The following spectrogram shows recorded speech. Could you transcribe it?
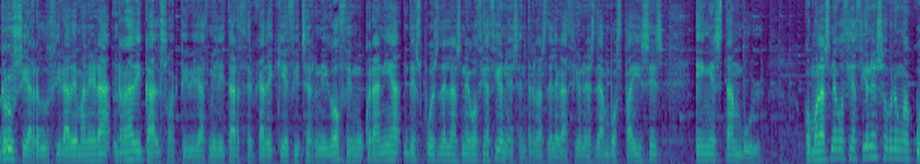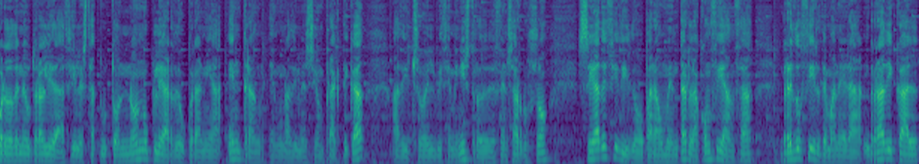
Rusia reducirá de manera radical su actividad militar cerca de Kiev y Chernigov en Ucrania después de las negociaciones entre las delegaciones de ambos países en Estambul. Como las negociaciones sobre un acuerdo de neutralidad y el estatuto no nuclear de Ucrania entran en una dimensión práctica, ha dicho el viceministro de Defensa ruso, se ha decidido, para aumentar la confianza, reducir de manera radical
